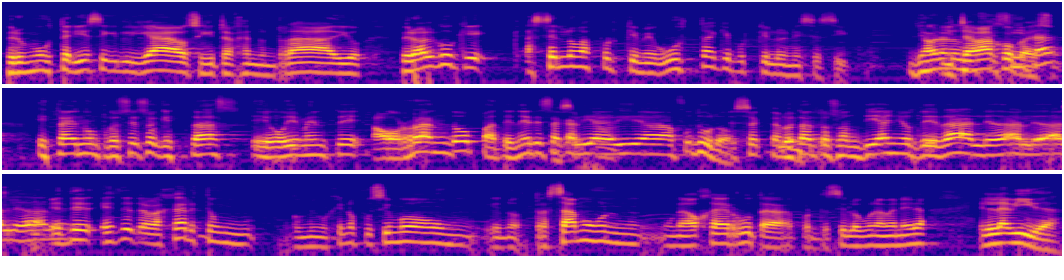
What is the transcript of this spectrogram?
Pero me gustaría seguir ligado, seguir trabajando en radio, pero algo que hacerlo más porque me gusta que porque lo necesita. Y ahora lo trabajo necesitas, para eso. estás en un proceso que estás, eh, obviamente, ahorrando para tener esa calidad de vida a futuro. Exactamente. Por lo tanto, son 10 años de darle, darle, darle, darle. Es de, es de trabajar. Este un- con mi mujer nos pusimos, un- eh, nos trazamos un- una hoja de ruta, por decirlo de alguna manera, en la vida.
